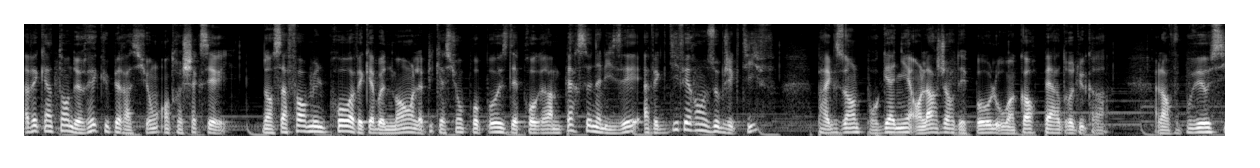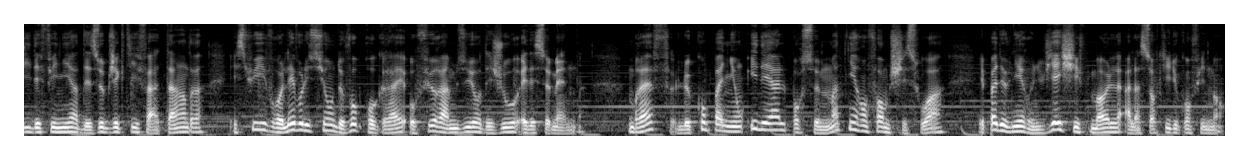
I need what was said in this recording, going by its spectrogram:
avec un temps de récupération entre chaque série. Dans sa formule pro avec abonnement, l'application propose des programmes personnalisés avec différents objectifs, par exemple pour gagner en largeur d'épaule ou encore perdre du gras. Alors vous pouvez aussi définir des objectifs à atteindre et suivre l'évolution de vos progrès au fur et à mesure des jours et des semaines. Bref, le compagnon idéal pour se maintenir en forme chez soi et pas devenir une vieille chiffre molle à la sortie du confinement.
